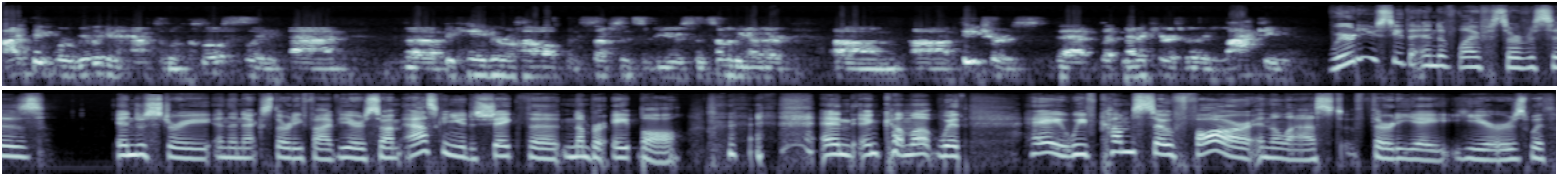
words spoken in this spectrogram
I think we're really going to have to look closely at the behavioral health and substance abuse and some of the other um, uh, features that, that Medicare is really lacking in. Where do you see the end of life services industry in the next 35 years? So I'm asking you to shake the number eight ball and, and come up with hey, we've come so far in the last 38 years with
